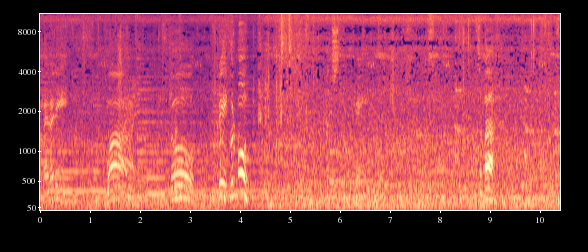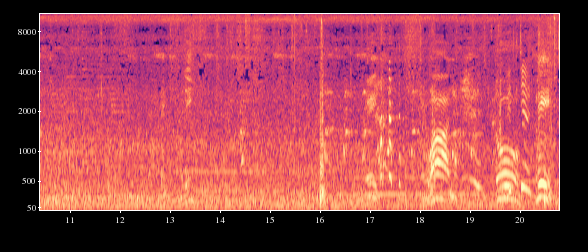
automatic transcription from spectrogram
Okay, ready? One, two, three. Kulbo! Okay. Isa pa. Okay, ready? Okay. Okay, one, two, three.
